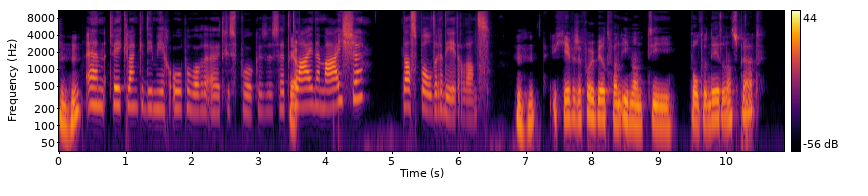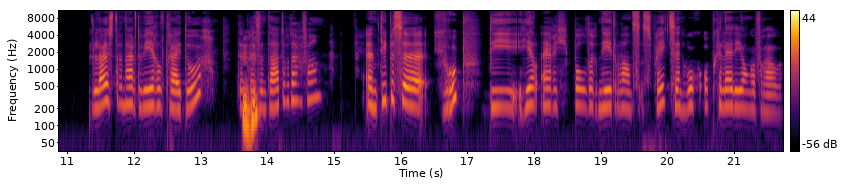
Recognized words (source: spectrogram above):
Mhm. En twee klanken die meer open worden uitgesproken. Dus het Ja. kleine meisje, dat is polder-Nederlands. Mhm. Geef eens een voorbeeld van iemand die polder Nederlands praat. Luister naar De Wereld Draait Door, de Mhm. presentator daarvan. Een typische groep die heel erg polder-Nederlands spreekt, zijn hoogopgeleide jonge vrouwen.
